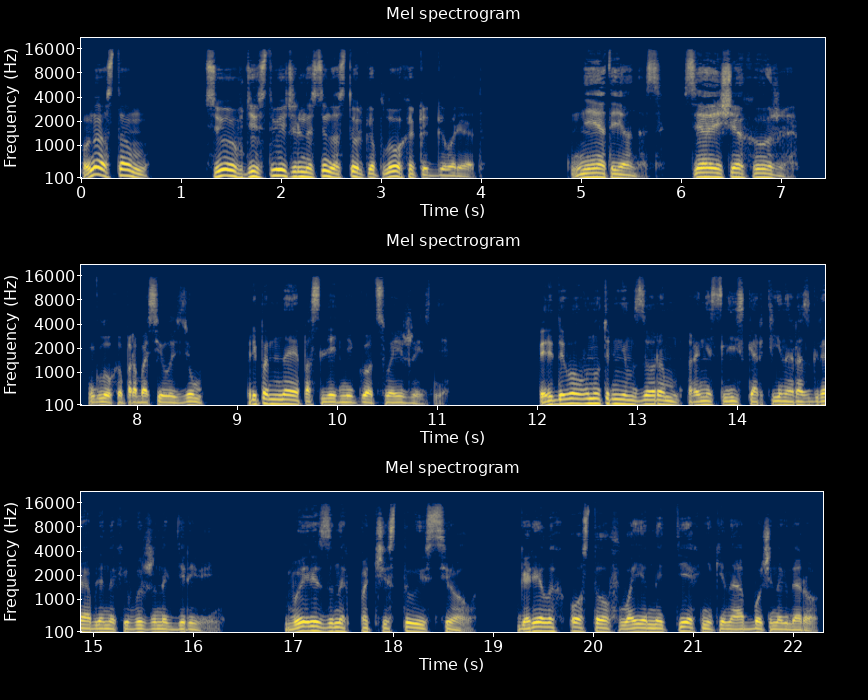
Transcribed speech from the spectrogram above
у нас там все в действительности настолько плохо, как говорят?» «Нет, Йонас, все еще хуже», — глухо пробасил Изюм, припоминая последний год своей жизни. Перед его внутренним взором пронеслись картины разграбленных и выжженных деревень, вырезанных подчистую сел, горелых островов военной техники на обочинах дорог,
